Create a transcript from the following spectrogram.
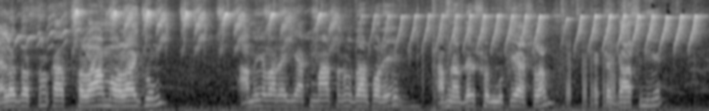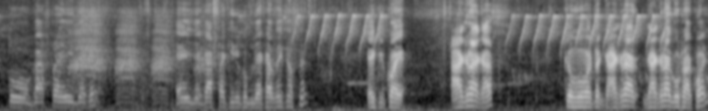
হ্যালো দর্শক, আসসালামু আলাইকুম। আমি এবার এই এক মাস রোজার পরে আপনাদের সম্মুখে আসলাম একটা গাছ নিয়ে। তো গাছটা এই দেখে এই যে গাছটা কীরকম দেখা যাইতেছে, এই কি কয়, আগ্রা গাছ, কেউ হয়তো গাগরা গাগরা গোঠা কয়।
